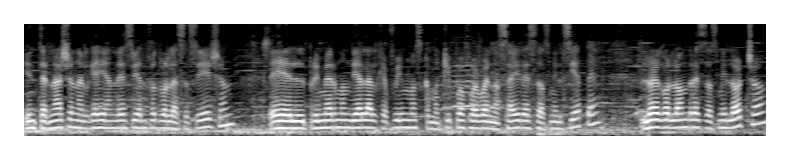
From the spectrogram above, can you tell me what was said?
International Gay and Lesbian Football Association. El primer mundial al que fuimos como equipo fue Buenos Aires 2007, luego Londres 2008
